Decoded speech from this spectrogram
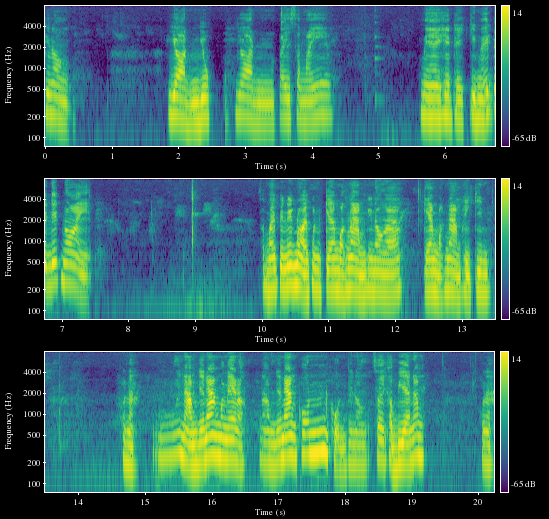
พี่น้องย้อนยุคย้อนไปสมัย แม่เฮ็ดให้กินให้เป็นเด็กน้อย สมัยเป็นเด็กน้อยเพิ่นแกงบักน้ำพี่น้องอะแกงบักน้ำให้กินพุ่นน่ะโอ้ยน้ำจะนั่งมึงแน่หรอน้ำจะนั่งค้นขนพี่น้อง ใส่ขับเบียร์น้ำพุ่นน่ะ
